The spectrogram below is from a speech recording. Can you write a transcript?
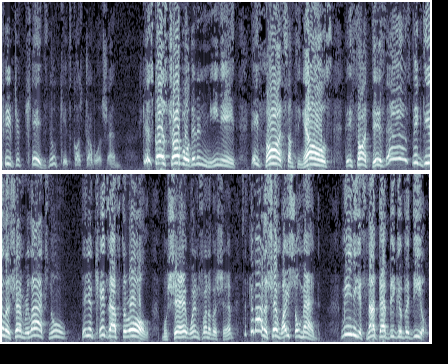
people, your kids. No, kids cause trouble, Hashem. Kids cause trouble. They didn't mean it. They thought something else. They thought this. Eh, it's big deal, Hashem. Relax. No. They're your kids after all. Moshe went in front of Hashem, said, come on, Hashem, why are you so mad? Meaning it's not that big of a deal.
